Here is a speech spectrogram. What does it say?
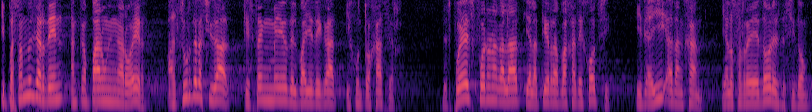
Y pasando el Jardín, acamparon en Aroer, al sur de la ciudad, que está en medio del valle de Gad y junto a Hazer. Después fueron a Galat y a la tierra baja de Jotzi, y de allí a Danján y a los alrededores de Sidón.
